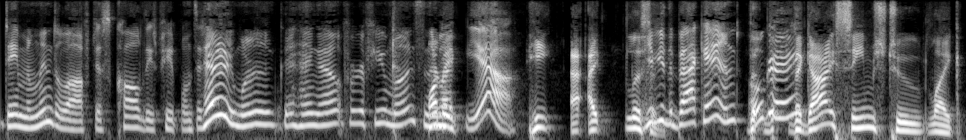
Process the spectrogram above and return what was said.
Damon Lindelof just called these people and said, Hey, want to hang out for a few months? And Well, they're I mean, like, Yeah. He, I, I listen. Give you the back end. the, okay. the, the guy seems to like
